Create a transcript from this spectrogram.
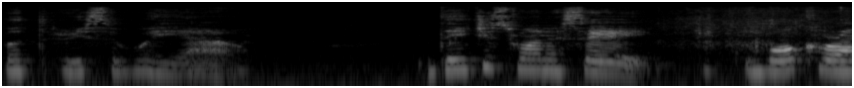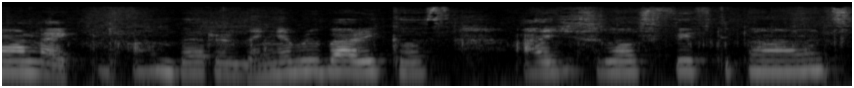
but there is a way out they just want to say walk around like i'm better than everybody because i just lost 50 pounds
